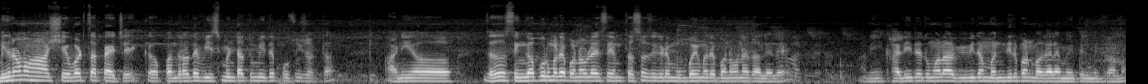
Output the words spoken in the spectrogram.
मित्रांनो हा शेवटचा पॅच आहे. एक पंधरा ते वीस मिनटात तुम्ही इथे पोचू शकता. आणि जसं सिंगापूरमध्ये बनवलं आहे सेम तसंच इकडे मुंबईमध्ये बनवण्यात आलेलं आहे. आणि खाली ते तुम्हाला विविध मंदिर पण बघायला मिळतील मित्रांनो.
